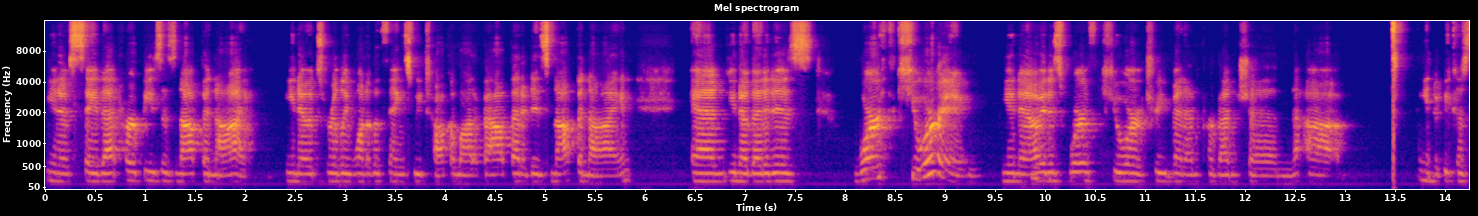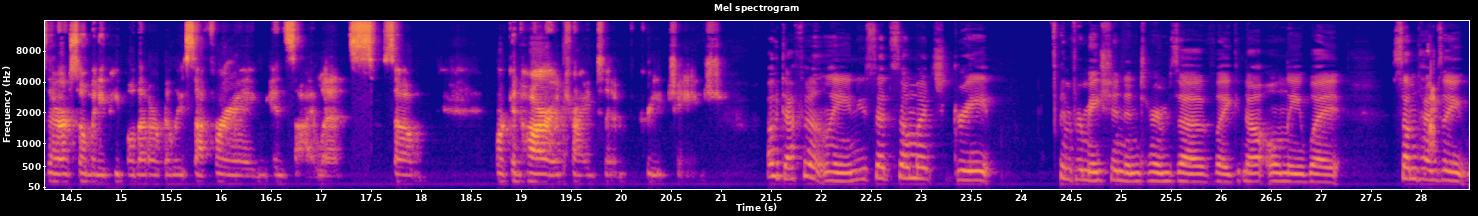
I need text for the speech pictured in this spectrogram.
you know say that herpes is not benign you know, it's really one of the things we talk a lot about that it is not benign and, you know, that it is worth curing. You know, it is worth cure, treatment, and prevention. Um, you know, because there are so many people that are really suffering in silence. So, working hard trying to create change. Oh, definitely. And you said so much great information in terms of like not only what sometimes like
